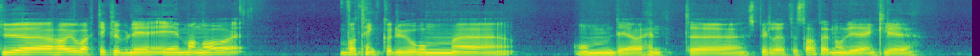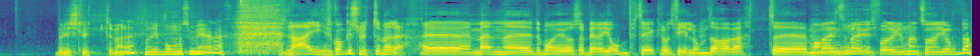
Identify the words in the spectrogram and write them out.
Du eh, har jo vært i klubben i, i mange år. Hva tenker du om, eh, om det å hente spillere til Start? Er det noe de egentlig burde slutte med det, når de bommer så mye? eller? Nei, du kan ikke slutte med det. Men det må jo gjøres en bedre jobb. Det er ikke noe tvil om. Det har vært mange... Hva er det som er utfordringen med en sånn jobb, da?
